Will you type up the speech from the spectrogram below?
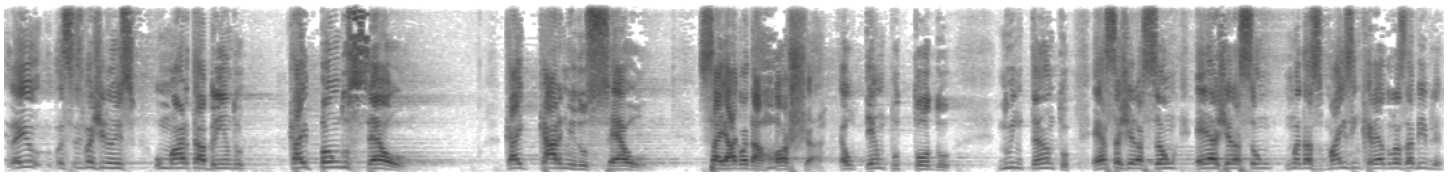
Tá? Aí vocês imaginam isso? O mar está abrindo, cai pão do céu, cai carne do céu, sai água da rocha, é o tempo todo. No entanto, essa geração é a geração, uma das mais incrédulas da Bíblia.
